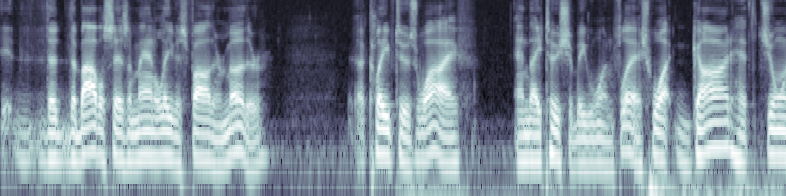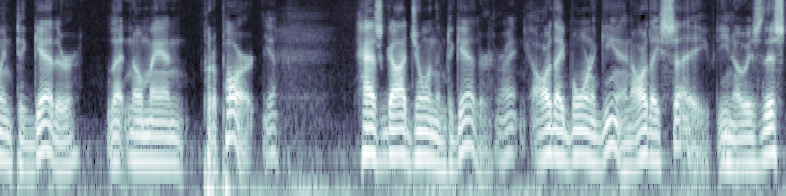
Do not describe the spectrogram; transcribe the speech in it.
the the Bible says a man will leave his father and mother, uh, cleave to his wife, and they two should be one flesh. What God hath joined together, let no man put apart. Yeah. Has God joined them together? Right. Are they born again? Are they saved? You know, is this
